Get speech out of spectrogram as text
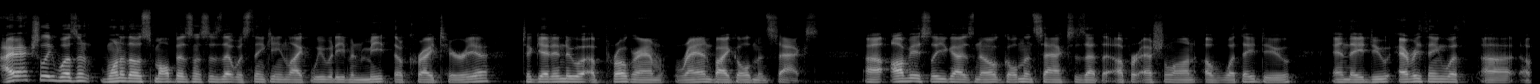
I actually wasn't one of those small businesses that was thinking like we would even meet the criteria to get into a program ran by Goldman Sachs. Uh, obviously, you guys know Goldman Sachs is at the upper echelon of what they do, and they do everything with uh, a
